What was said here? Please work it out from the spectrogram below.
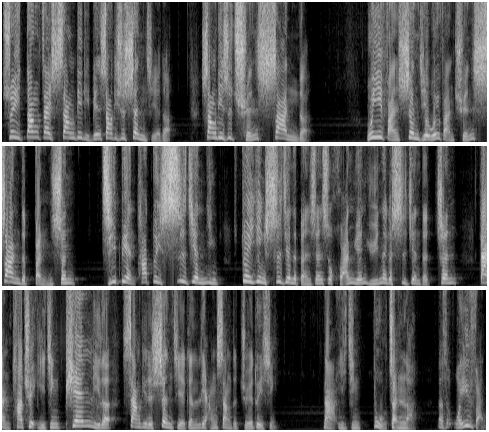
所以，当在上帝里边，上帝是圣洁的，上帝是全善的。违反圣洁、违反全善的本身，即便他对事件应对应事件的本身是还原于那个事件的真，但他却已经偏离了上帝的圣洁跟良善的绝对性，那已经不真了，那是违反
